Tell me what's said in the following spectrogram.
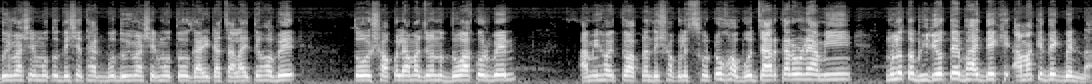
দুই মাসের মতো দেশে থাকব, দুই মাসের মতো গাড়িটা চালাইতে হবে। তো সকলে আমার জন্য দোয়া করবেন। আমি হয়তো আপনাদের সকলে ছোট হব, যার কারণে আমি মূলত ভিডিওতে ভাই দেখে, আমাকে দেখবেন না।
